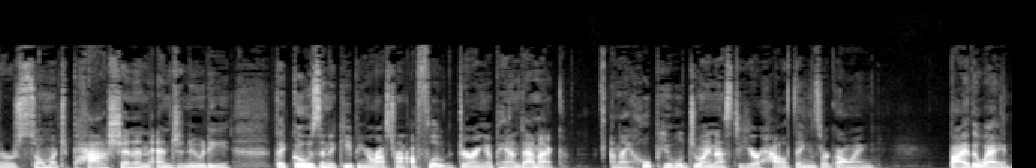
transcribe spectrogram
There is so much passion and ingenuity that goes into keeping a restaurant afloat during a pandemic. And I hope you will join us to hear how things are going. By the way,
